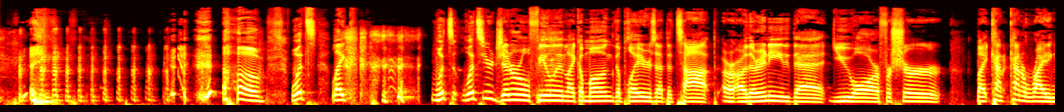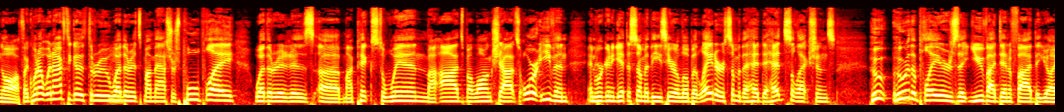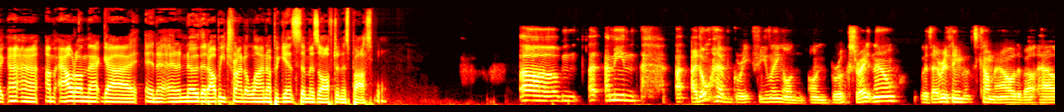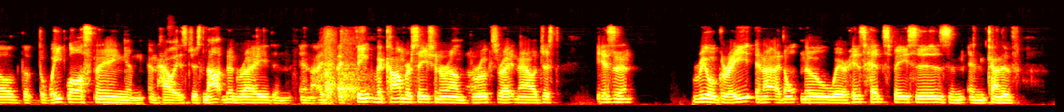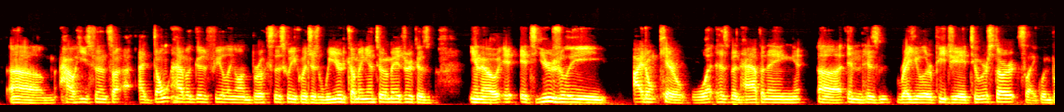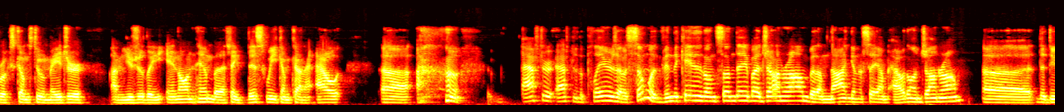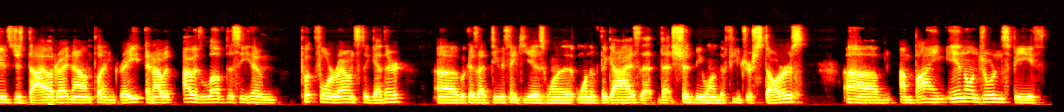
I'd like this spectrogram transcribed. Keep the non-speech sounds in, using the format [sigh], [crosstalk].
[laughs] um what's like [laughs] what's what's your general feeling like among the players at the top? Or are there any that you are for sure like kind of kind of writing off? Like when I when I have to go through whether it's my masters pool play whether it is uh my picks to win my odds my long shots or even and we're going to get to some of these here a little bit later some of the head to head selections who who are the players that you've identified that you're like, uh, uh I'm out on that guy, and and I know that I'll be trying to line up against them as often as possible. Um, I, I mean, I, I don't have great feeling on on Brooks right now with everything that's come out about how the, the weight loss thing and, and how it's just not been right and and I, I think the conversation around Brooks right now just isn't real great and I, I don't know where his headspace is and, and kind of um, how he's feeling. So I, I don't have a good feeling on Brooks this week, which is weird coming into a major because you know it, it's usually I don't care what has been happening uh, in his regular PGA Tour starts. Like when Brooks comes to a major, I'm usually in on him. But I think this week I'm kind of out. Uh, [laughs] after after the players, I was somewhat vindicated on Sunday by Jon Rahm, but I'm not going to say I'm out on Jon Rahm. Uh, the dude's just dialed right now and playing great, and I would I would love to see him put four rounds together uh, because I do think he is one of one of the guys that that should be one of the future stars. Um, I'm buying in on Jordan Spieth.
